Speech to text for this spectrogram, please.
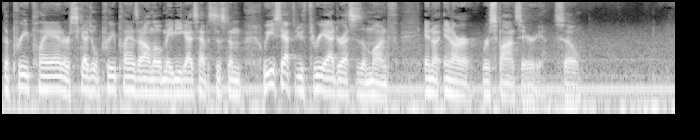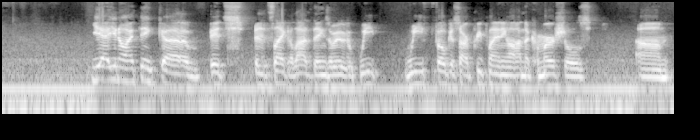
the pre plan or scheduled pre plans. I don't know, maybe you guys have a system. We used to have to do three addresses a month in, a, in our response area. So, yeah, you know, I think uh, it's it's like a lot of things. I mean, we we focus our pre planning on the commercials um,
